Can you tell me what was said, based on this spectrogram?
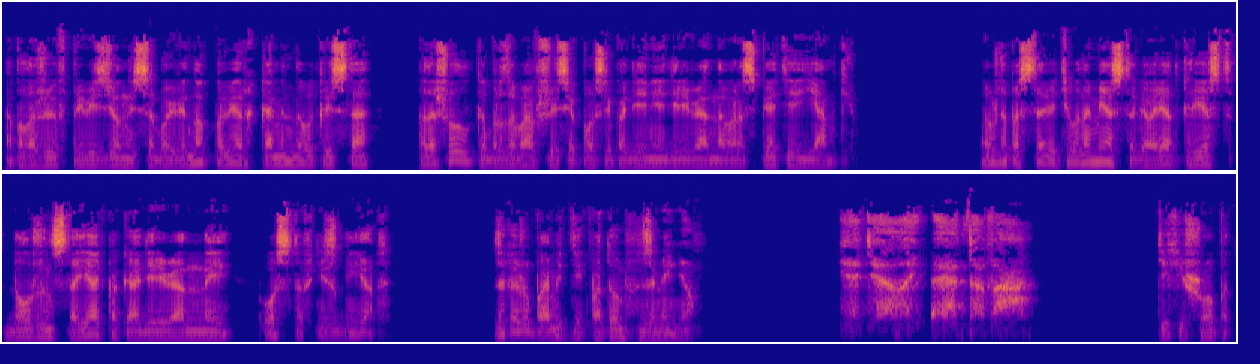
а, положив привезенный с собой венок поверх каменного креста, подошел к образовавшейся после падения деревянного распятия ямке. Нужно поставить его на место. Говорят, крест должен стоять, пока деревянный остов не сгниет. Закажу памятник, потом заменю. — Не делай этого! Тихий шепот,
